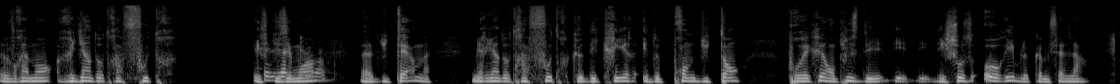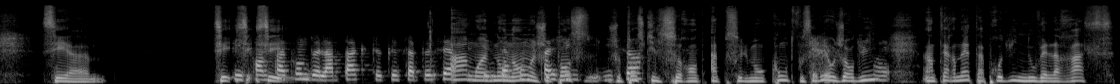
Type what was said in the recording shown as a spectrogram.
vraiment rien d'autre à foutre. Excusez-moi, Exactement. du terme, mais rien d'autre à foutre que d'écrire et de prendre du temps pour écrire en plus des, des, choses horribles comme celle-là. C'est. Euh, ils ne se rendent pas compte de l'impact que ça peut faire. Ah, moi, non, non, moi, je pense, je pense qu'ils se rendent absolument compte. Vous savez, aujourd'hui, Internet a produit une nouvelle race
